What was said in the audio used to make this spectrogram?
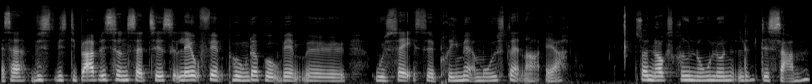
altså hvis, hvis de bare bliver sådan sat til at lave fem punkter på, hvem øh, USA's primære modstandere er, så nok skrive nogenlunde det samme.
